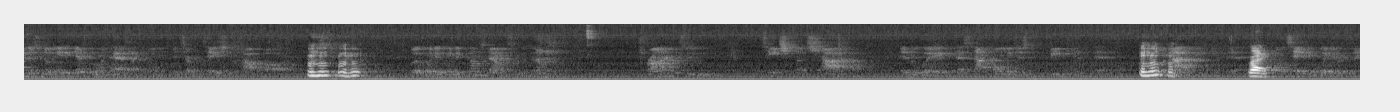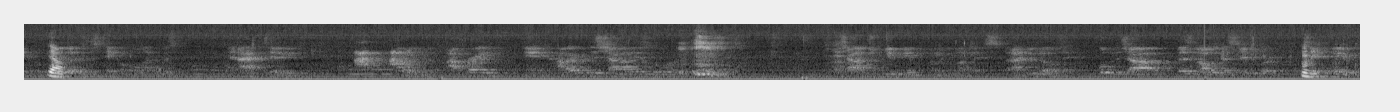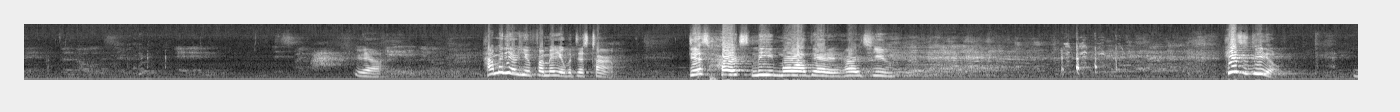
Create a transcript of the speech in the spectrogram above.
Mm-hmm. Mm-hmm. Mm-hmm. to death, Mm-hmm. Right. Yeah. How many of you are familiar with this term? This hurts me more than it hurts you. Here's the deal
